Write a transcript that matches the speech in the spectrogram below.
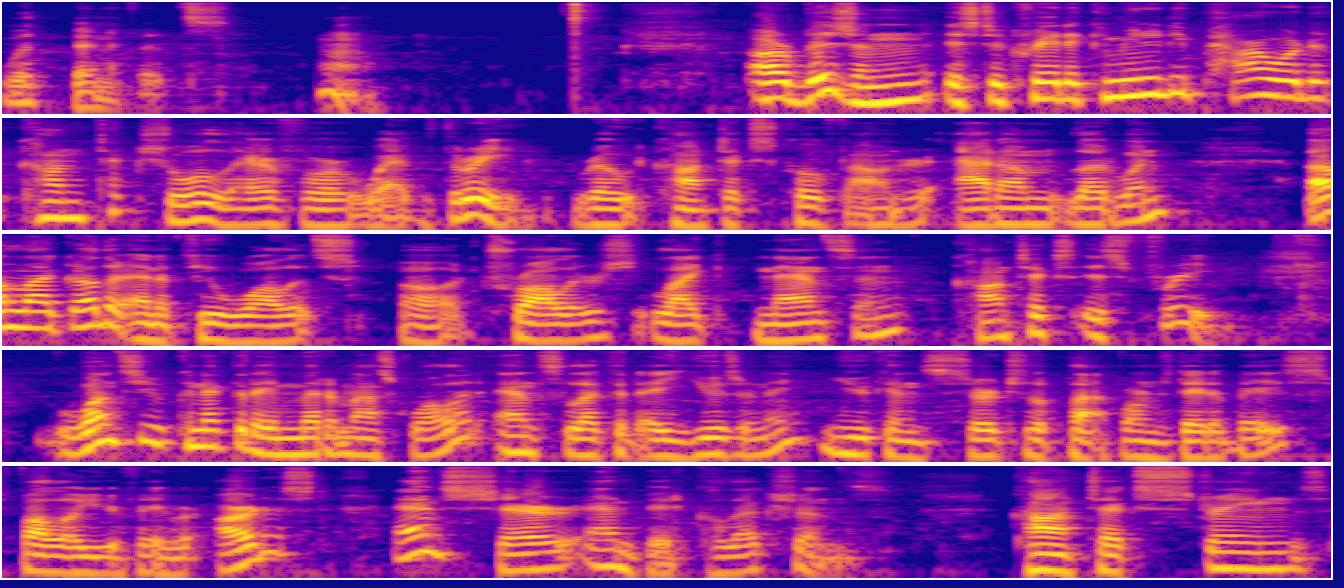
with benefits. Hmm. Our vision is to create a community powered contextual layer for Web3, wrote Context co founder Adam Ludwin. Unlike other NFT wallets, uh, trawlers like Nansen, Context is free. Once you've connected a MetaMask wallet and selected a username, you can search the platform's database, follow your favorite artist, and share and bid collections. Context streams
